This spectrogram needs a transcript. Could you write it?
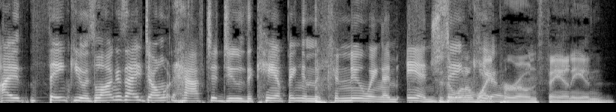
I thank you. As long as I don't have to do the camping and the canoeing, I'm in. She doesn't Thank want to wipe her own fanny and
